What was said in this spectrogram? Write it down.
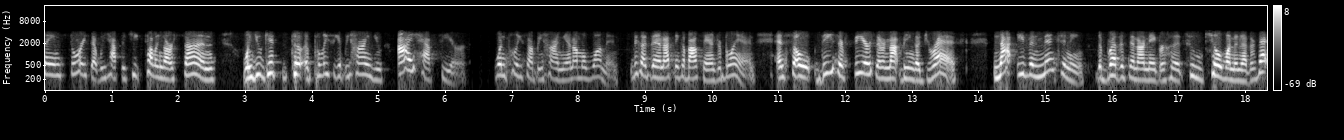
same stories that we have to keep telling our sons. When you get to uh, police get behind you, I have fear when police are behind me and I'm a woman because then I think about Sandra Bland. And so these are fears that are not being addressed, not even mentioning the brothers in our neighborhoods who kill one another. That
